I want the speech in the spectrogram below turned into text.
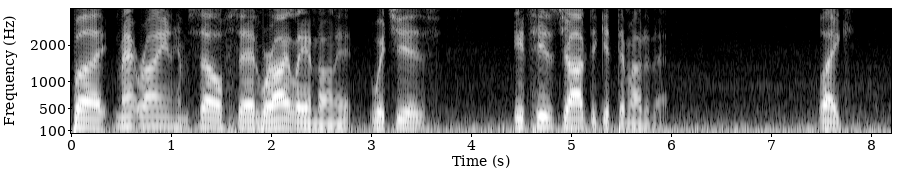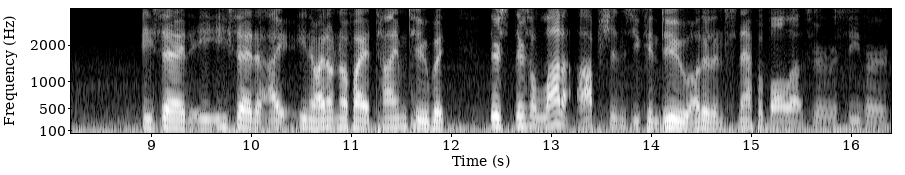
but Matt Ryan himself said where I land on it, which is it's his job to get them out of that. Like he said he said I you know I don't know if I had time to, but there's there's a lot of options you can do other than snap a ball out to a receiver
